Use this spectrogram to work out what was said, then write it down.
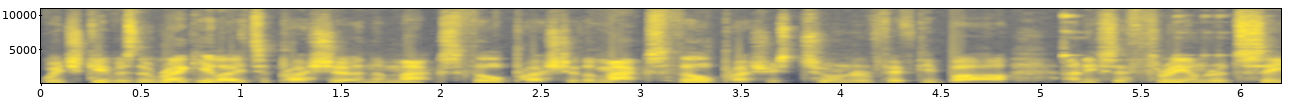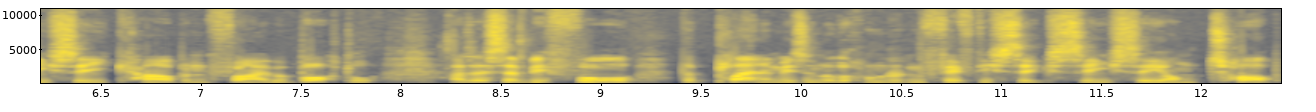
which give us the regulator pressure and the max fill pressure. The max fill pressure is 250 bar and it's a 300cc carbon fibre bottle. As I said before, the plenum is another 156cc on top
